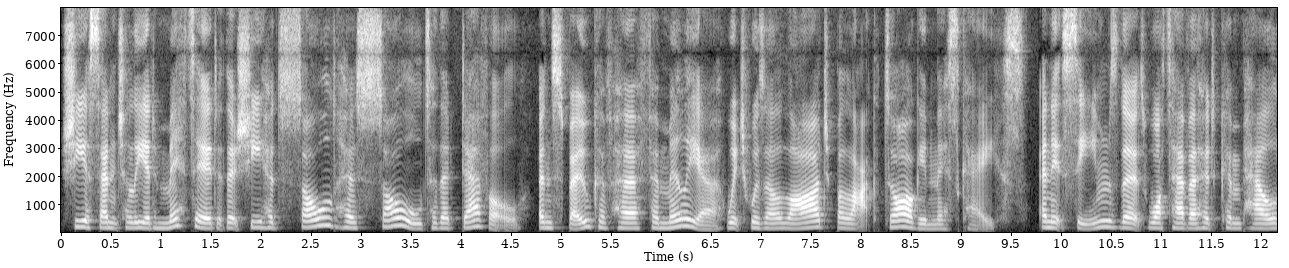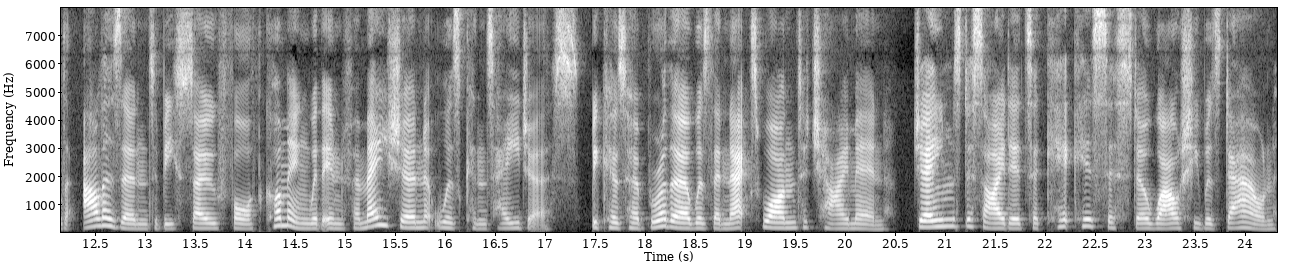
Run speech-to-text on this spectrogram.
She essentially admitted that she had sold her soul to the devil and spoke of her familiar, which was a large black dog in this case. And it seems that whatever had compelled Alizon to be so forthcoming with information was contagious, because her brother was the next one to chime in. James decided to kick his sister while she was down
